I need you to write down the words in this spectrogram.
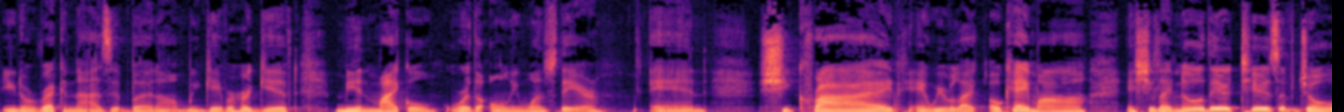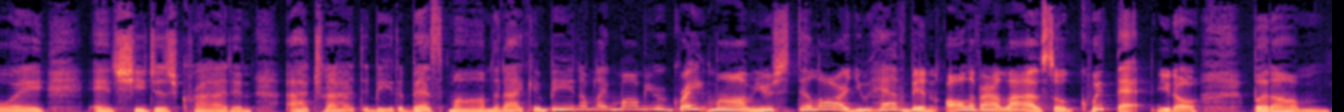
you know, recognize it. But um, we gave her her gift. Me and Michael were the only ones there and she cried and we were like okay ma and she's like no they're tears of joy and she just cried and i tried to be the best mom that i can be and i'm like mom you're a great mom you still are you have been all of our lives so quit that you know but um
